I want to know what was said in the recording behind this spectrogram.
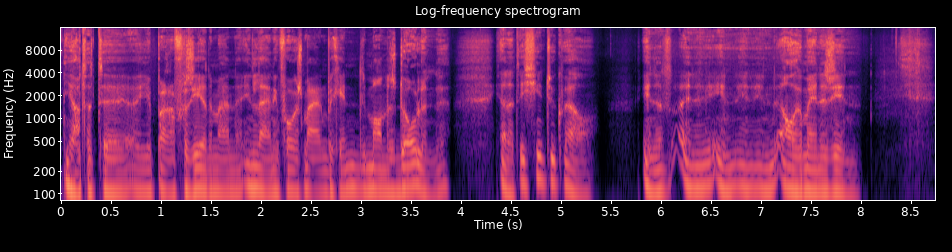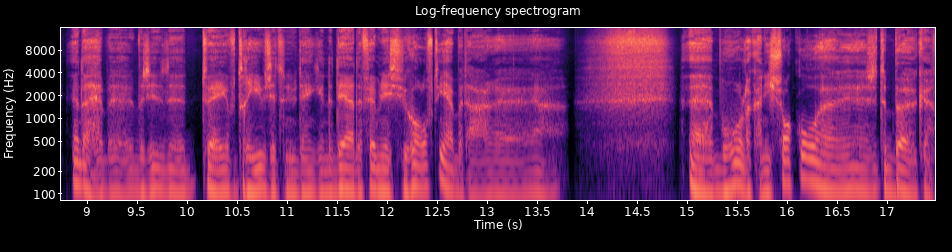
je- had het, eh, je parafraseerde mijn inleiding volgens mij in het begin. De man is dolende. Ja, dat is hij natuurlijk wel. In, het, in, in, in, algemene zin. En daar hebben we zitten twee of drie, we zitten nu denk ik in de derde feministische golf, die hebben daar eh, ja, eh, behoorlijk aan die sokkel eh, zitten beuken.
